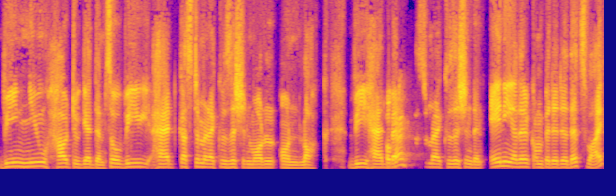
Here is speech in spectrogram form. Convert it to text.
we knew how to get them. So we had customer acquisition model on lock. We had okay. better customer acquisition than any other competitor. That's why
